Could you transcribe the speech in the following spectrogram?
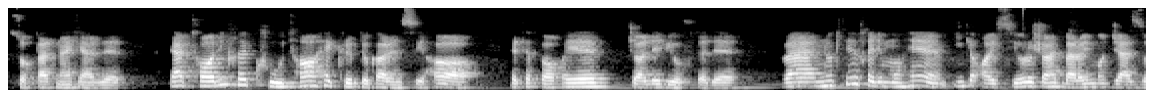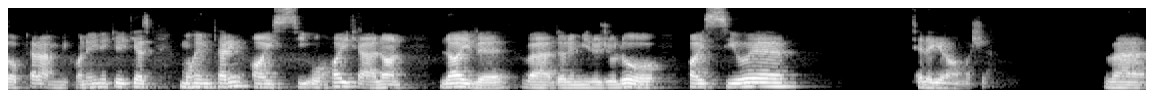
صحبت نکرده. در تاریخ کوتاه cryptocurrency ها اتفاقهای جالبی افتاده. و نکته خیلی مهم اینکه ICO رو شاید برای ما جذابتر هم می‌کنه اینه که یکی از مهمترین ICO هایی که الان لایوه و داره میره جلو ICO تلگرام باشه. و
